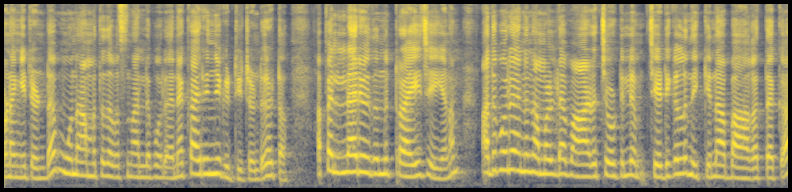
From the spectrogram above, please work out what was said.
ഉണങ്ങിയിട്ടുണ്ട്. മൂന്നാമത്തെ ദിവസം നല്ലപോലെ തന്നെ കരിഞ്ഞ് കിട്ടിയിട്ടുണ്ട് കേട്ടോ. അപ്പോൾ എല്ലാവരും ഇതൊന്ന് ട്രൈ ചെയ്യണം. അതുപോലെ തന്നെ നമ്മളുടെ വാഴച്ചോട്ടിലും ചെടികൾ നിൽക്കുന്ന ആ ഭാഗത്തൊക്കെ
